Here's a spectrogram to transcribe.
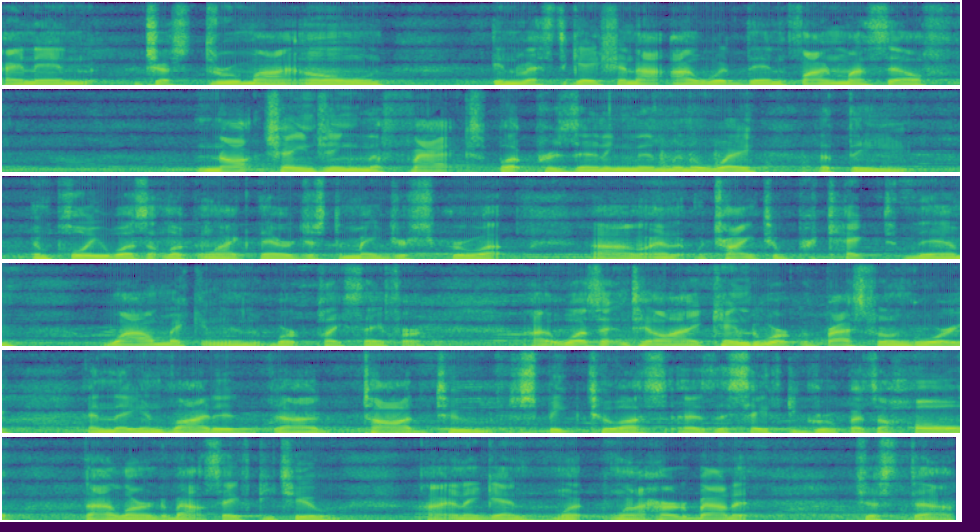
and then just through my own investigation, I, I, would then find myself not changing the facts, but presenting them in a way that the employee wasn't looking like they're just a major screw up, um, and trying to protect them while making the workplace safer. Uh, it wasn't until I came to work with Brasfield and Gorrie and they invited uh, Todd to speak to us as a safety group as a whole that I learned about safety too. Uh, and again, when, when, I heard about it, just uh,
